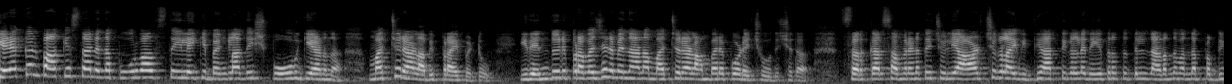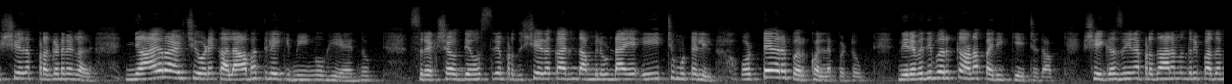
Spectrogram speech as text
കിഴക്കൻ പാകിസ്ഥാൻ എന്ന പൂർവാവസ്ഥയിലേക്ക് ബംഗ്ലാദേശ് പോവുകയാണെന്ന് മറ്റൊരാൾ അഭിപ്രായപ്പെട്ടു. ഇതെന്തൊരു പ്രവചനമെന്നാണ് മറ്റൊരാൾ അമ്പരപ്പോടെ ചോദിച്ചത്. സർക്കാർ സംവരണത്തെ ചൊല്ലി ആഴ്ചകളായി വിദ്യാർത്ഥികളുടെ നേതൃത്വത്തിൽ നടന്നു വന്ന പ്രതിഷേധ പ്രകടനങ്ങൾ ഞായറാഴ്ചയോടെ കലാപത്തിലേക്ക് നീങ്ങുകയായിരുന്നു. സുരക്ഷാ ഉദ്യോഗസ്ഥരും പ്രതിഷേധക്കാരും തമ്മിലുണ്ടായ ഏറ്റുമുട്ടലിൽ ഒട്ടേറെ പേർ കൊല്ലപ്പെട്ടു. നിരവധി പേർക്കാണ് പരിക്കേറ്റത്. ഷെയ്ഖ് ഹസീന പ്രധാനമന്ത്രി പദം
